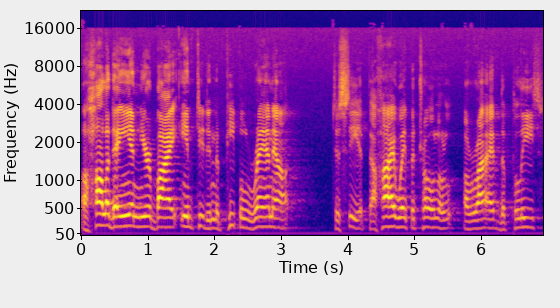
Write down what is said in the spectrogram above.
A Holiday Inn nearby emptied, and the people ran out to see it. The highway patrol arrived, the police.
